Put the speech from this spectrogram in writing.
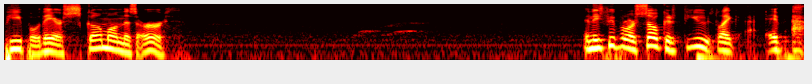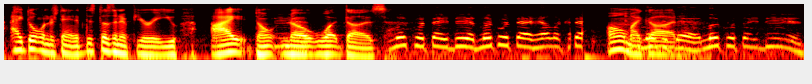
people. They are scum on this earth. And these people are so confused. Like, if I- I don't understand, if this doesn't infuriate you, I don't mm. know what does. Look what they did. Look what that helicopter. Oh my Look at God. that. Look what they did.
